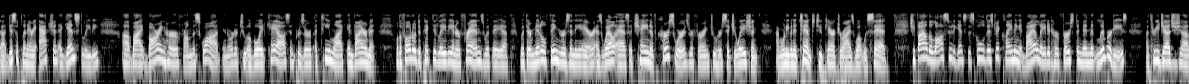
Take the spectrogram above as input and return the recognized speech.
uh, disciplinary action against Levy uh, by barring her from the squad in order to avoid chaos and preserve a team-like environment. Well, the photo depicted Levy and her friends with a uh, with their middle fingers in the air, as well as a chain of curse words referring to her situation. I won't even attempt to characterize what was said. She filed a lawsuit against the school district claiming it violated her First Amendment liberties. A three-judge uh,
